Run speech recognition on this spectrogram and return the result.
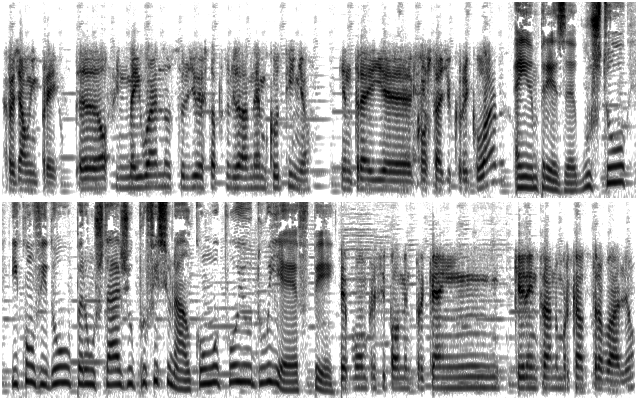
arranjar um emprego. Uh, ao fim de meio ano surgiu esta oportunidade na M. Coutinho Entrei uh, com estágio curricular. A empresa gostou e convidou-o para um estágio profissional com o apoio do IEFP. É bom principalmente para quem queira entrar no mercado de trabalho.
